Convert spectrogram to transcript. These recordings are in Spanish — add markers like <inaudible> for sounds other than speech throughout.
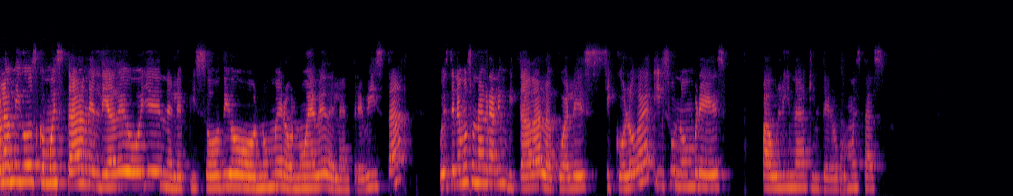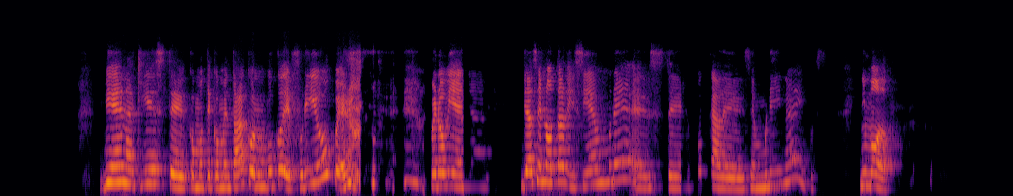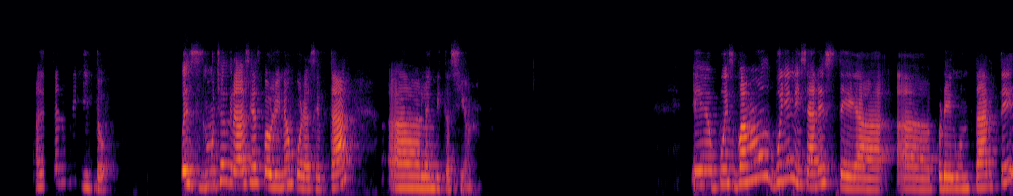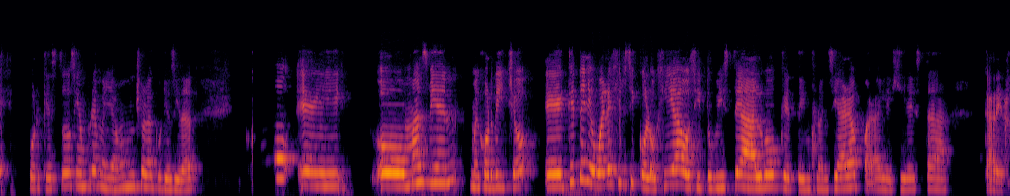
Hola amigos, ¿cómo están? El día de hoy en el episodio número 9 de la entrevista, pues tenemos una gran invitada, la cual es psicóloga y su nombre es Paulina Quintero. ¿Cómo estás? Bien, aquí este, como te comentaba, con un poco de frío, <laughs> pero, pero bien, ya, ya se nota diciembre, este, época de sembrina y pues ni modo, Pues muchas gracias, Paulina, por aceptar ah, la invitación. Eh, pues vamos, voy a iniciar este, a, a preguntarte, porque esto siempre me llama mucho la curiosidad, ¿cómo, eh, o más bien, mejor dicho, eh, ¿qué te llevó a elegir psicología o si tuviste algo que te influenciara para elegir esta carrera?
